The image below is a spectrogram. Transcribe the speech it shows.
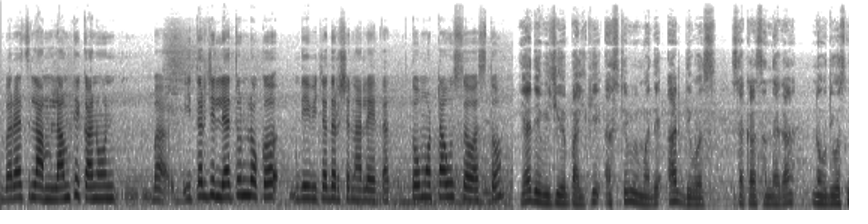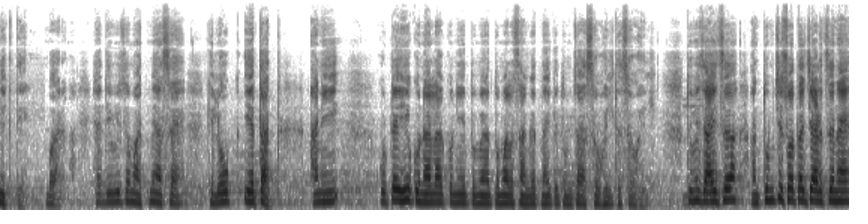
बऱ्याच लांब लांब ठिकाणहून बा इतर जिल्ह्यातून लोक देवीच्या दर्शनाला येतात. तो मोठा उत्सव असतो. या देवीची पालखी अष्टमीमध्ये आठ दिवस सकाळ संध्याकाळ नऊ दिवस निघते. बरं ह्या देवीचं महात्म्य असं आहे की लोक येतात आणि कुठेही कुणाला कुणी तुम्ही तुम्हाला सांगत नाही की तुमचं असं होईल तसं होईल. तुम्ही जायचं आणि तुमची स्वतःची अडचण आहे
